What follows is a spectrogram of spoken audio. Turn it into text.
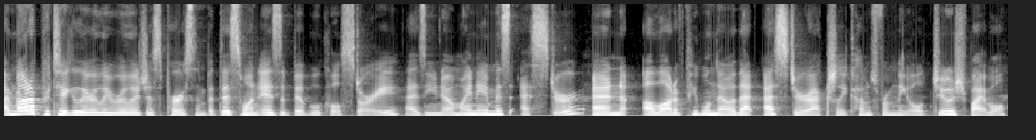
I'm not a particularly religious person, but this one is a biblical story. As you know, my name is Esther, and a lot of people know that Esther actually comes from the old Jewish Bible.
